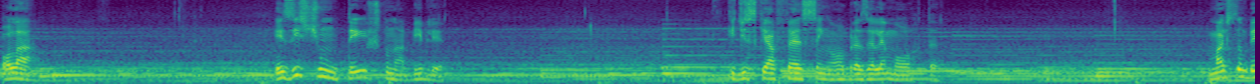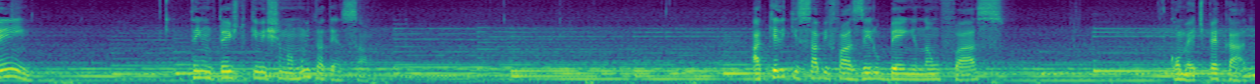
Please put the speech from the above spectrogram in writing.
Olá. Existe um texto na Bíblia que diz que a fé sem obras ela é morta. Mas também tem um texto que me chama muita atenção. Aquele que sabe fazer o bem e não faz, comete pecado.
